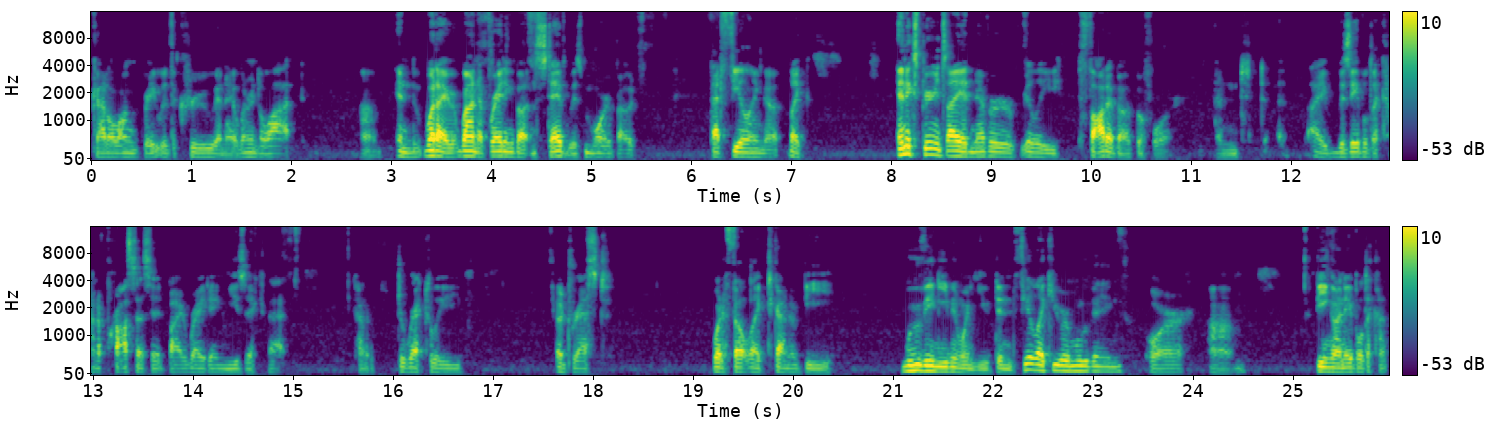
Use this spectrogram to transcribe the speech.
got along great with the crew, and I learned a lot. Um, and what I wound up writing about instead was more about that feeling of like an experience I had never really thought about before, and I was able to kind of process it by writing music that kind of directly addressed what it felt like to kind of be moving even when you didn't feel like you were moving or um, being unable to kind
